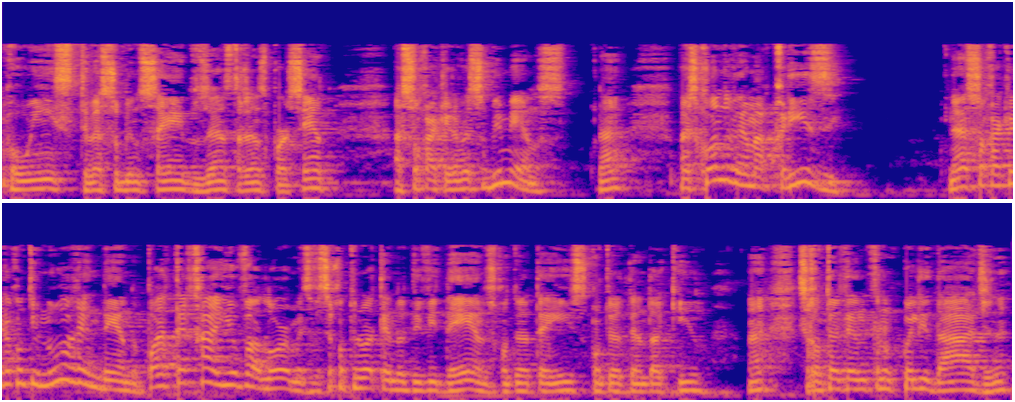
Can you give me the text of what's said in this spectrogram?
ruins estiver subindo 100, 200, 300%, a sua carteira vai subir menos, né? Mas quando vem uma crise, né? Sua carteira continua rendendo, pode até cair o valor, mas você continua tendo dividendos, continua tendo isso, continua tendo aquilo, né? Você continua tendo tranquilidade, né?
